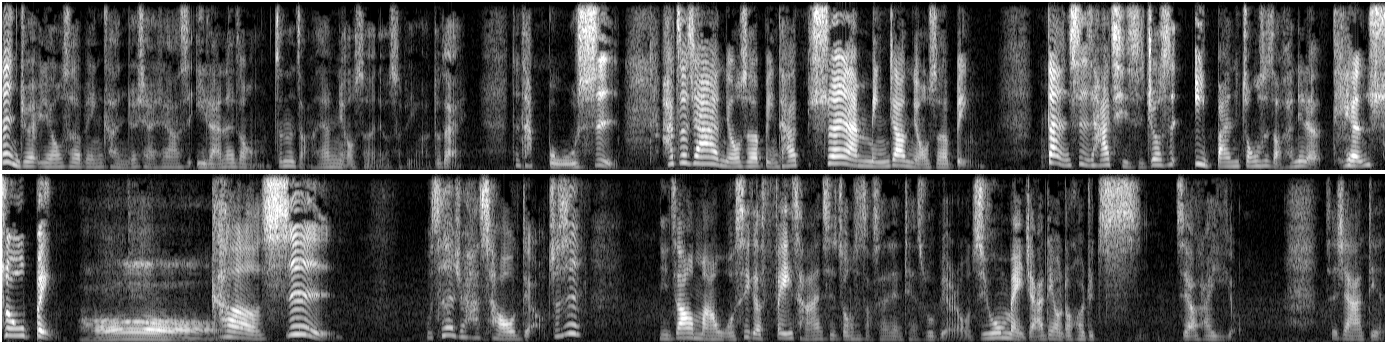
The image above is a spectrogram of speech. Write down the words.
那你觉得牛舌饼，可能就想象是宜兰那种真的长得像牛舌的牛舌饼嘛，对不对？但它不是，它这家的牛舌饼，它虽然名叫牛舌饼，但是它其实就是一般中式早餐店的甜酥饼。哦，可是我真的觉得它超屌，就是你知道吗？我是一个非常爱吃中式早餐店甜酥饼的人，我几乎每家店我都会去吃，只要它有这家店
